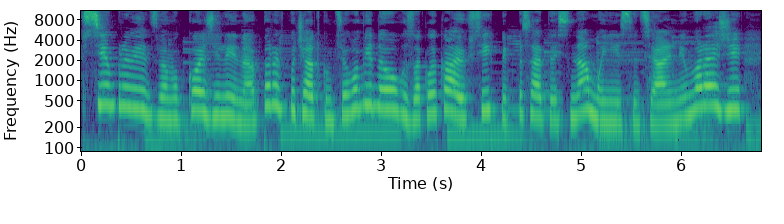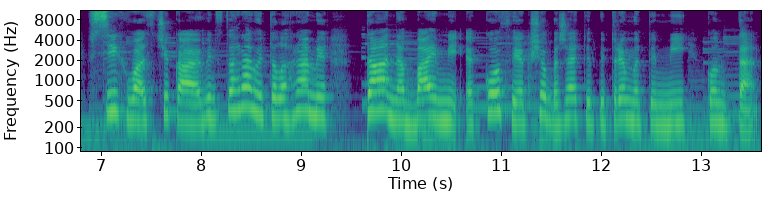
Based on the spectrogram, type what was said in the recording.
Всім привіт! З вами Козі Ліна. Перед початком цього відео закликаю всіх підписатись на мої соціальні мережі. Всіх вас чекаю в інстаграмі, телеграмі та на BuyMeACoffee, якщо бажаєте підтримати мій контент.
